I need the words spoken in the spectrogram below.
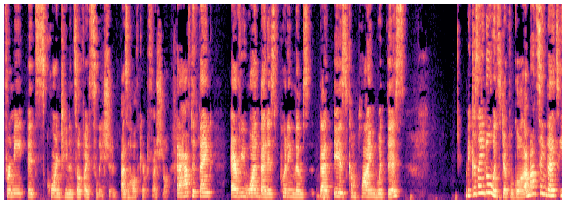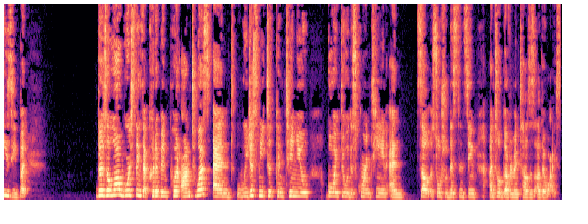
for me, it's quarantine and self isolation as a healthcare professional. And I have to thank everyone that is putting them that is complying with this because I know it's difficult. I'm not saying that it's easy, but there's a lot worse things that could have been put onto us, and we just need to continue going through this quarantine and social distancing until government tells us otherwise.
